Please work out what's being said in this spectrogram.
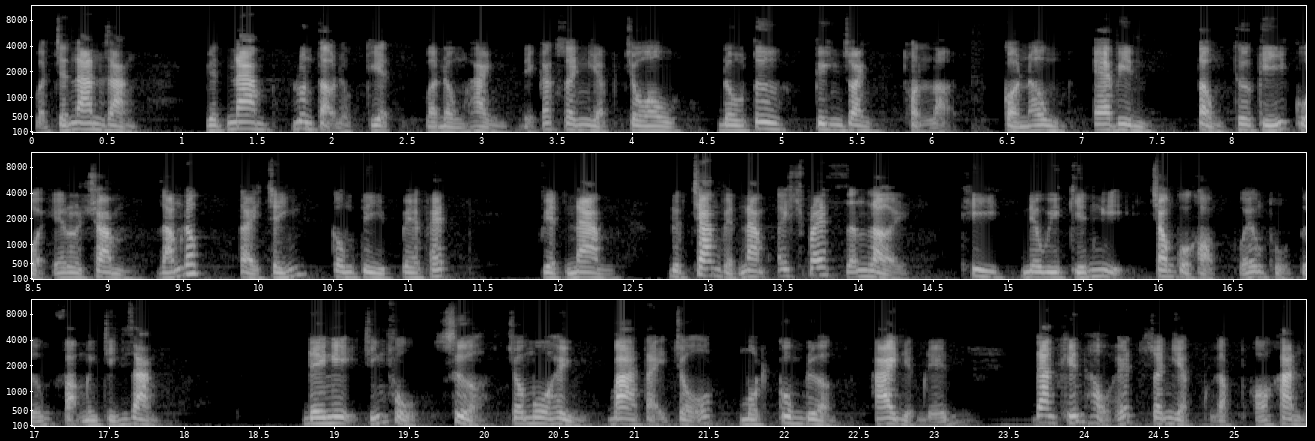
và chấn an rằng Việt Nam luôn tạo điều kiện và đồng hành để các doanh nghiệp châu Âu đầu tư kinh doanh thuận lợi. Còn ông Evin, Tổng Thư ký của Eurochamp, Giám đốc Tài chính công ty PFS Việt Nam, được trang Việt Nam Express dẫn lời khi nêu ý kiến nghị trong cuộc họp với ông Thủ tướng Phạm Minh Chính rằng đề nghị chính phủ sửa cho mô hình 3 tại chỗ, một cung đường, hai điểm đến, đang khiến hầu hết doanh nghiệp gặp khó khăn.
